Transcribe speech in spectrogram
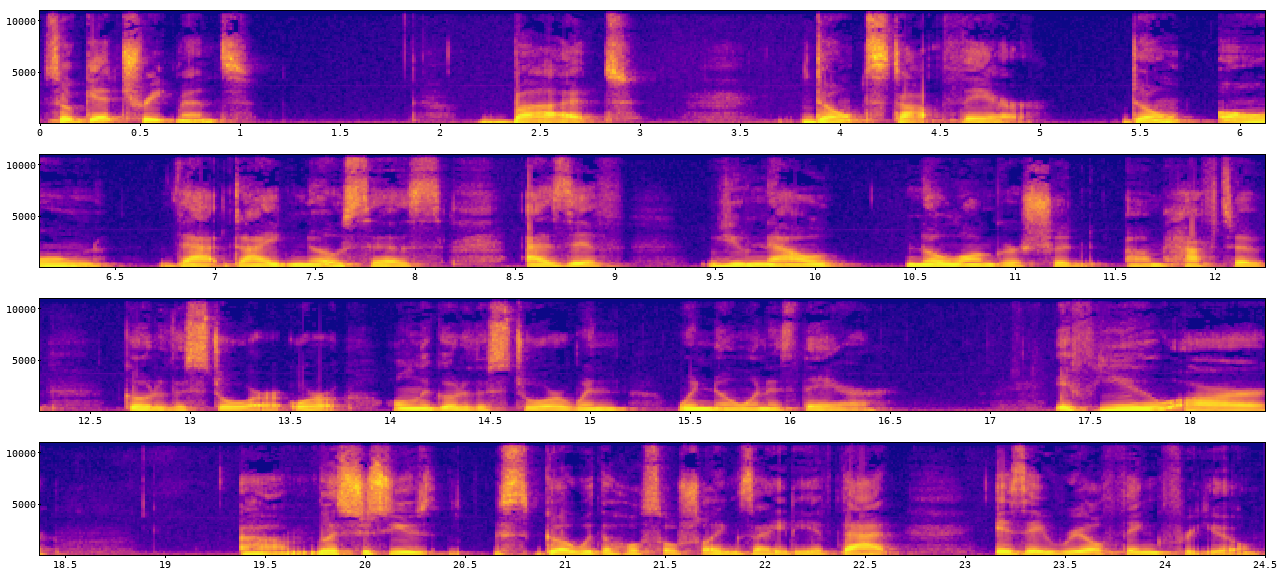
So get treatment, but don't stop there. Don't own that diagnosis as if you now no longer should um, have to go to the store or only go to the store when, when no one is there. If you are, um, let's just use go with the whole social anxiety. If that is a real thing for you,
